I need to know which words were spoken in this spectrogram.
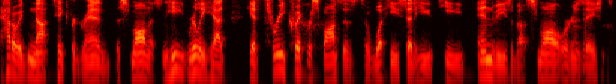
how do i not take for granted the smallness? And he really had he had three quick responses to what he said he he envies about small organizations.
